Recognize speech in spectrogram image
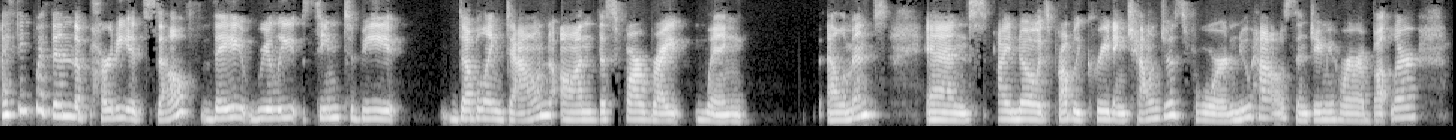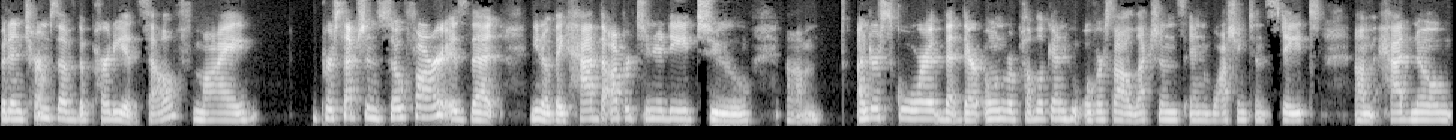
I think within the party itself, they really seem to be doubling down on this far right wing element. And I know it's probably creating challenges for Newhouse and Jaime Herrera Beutler. But in terms of the party itself, my perception so far is that you know they had the opportunity to um, underscore that their own Republican who oversaw elections in Washington state um, had no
